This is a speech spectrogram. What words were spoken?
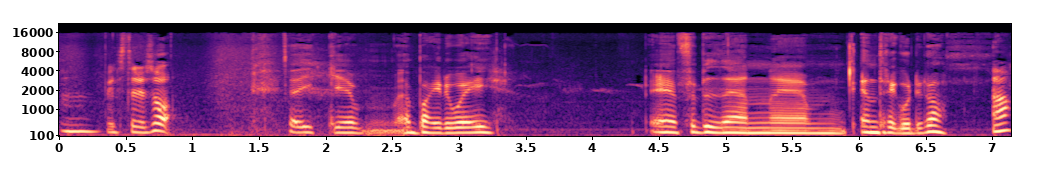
Mm. Visst är det så? Jag gick eh, by the way eh, förbi en, en trädgård idag. Ja.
